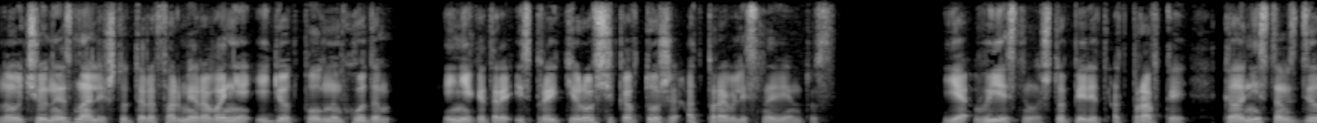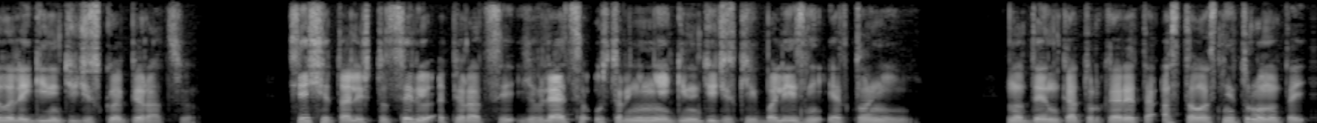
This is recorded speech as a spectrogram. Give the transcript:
Но ученые знали, что терраформирование идет полным ходом, и некоторые из проектировщиков тоже отправились на Вентус. Я выяснил, что перед отправкой колонистам сделали генетическую операцию. Все считали, что целью операции является устранение генетических болезней и отклонений. Но ДНК Туркарета осталась нетронутой,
